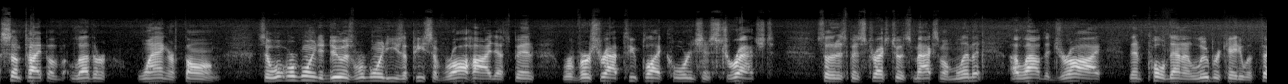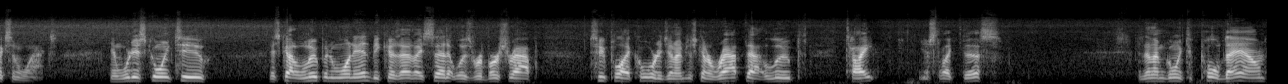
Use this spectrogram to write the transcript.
some type of leather whang or thong. So what we're going to do is we're going to use a piece of rawhide that's been reverse wrapped two-ply cordage and stretched so that it's been stretched to its maximum limit, allowed to dry, then pulled down and lubricated with fixing wax. And we're just going to, it's got a loop in one end because as I said it was reverse wrap two-ply cordage and I'm just going to wrap that loop tight just like this. And then I'm going to pull down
